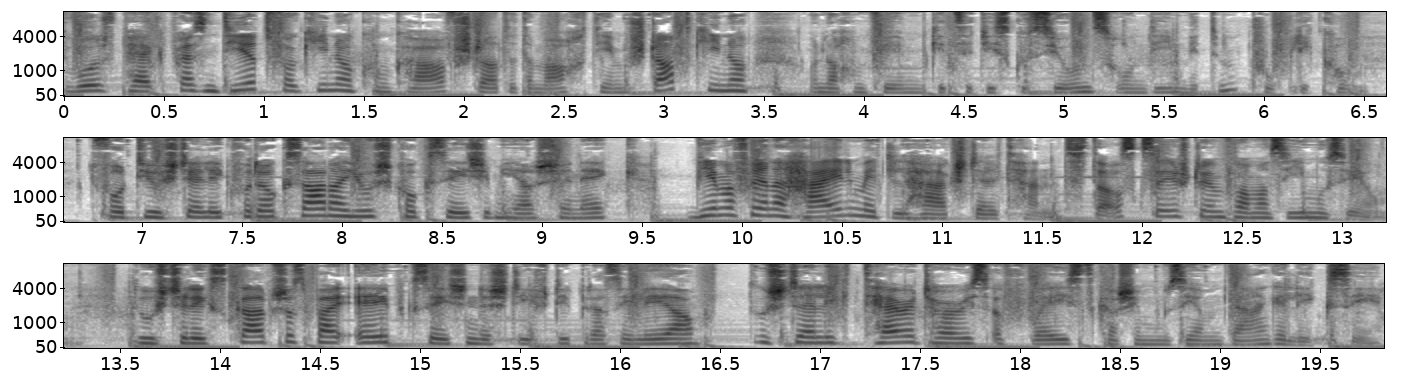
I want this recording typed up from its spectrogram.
Der Wolfpack präsentiert von Kino Konkav startet am 8. im Stadtkino und nach dem Film gibt es eine Diskussionsrunde mit dem Publikum. Die Fotoausstellung von Oksana Juschko siehst im Hirscheneck. Wie wir früher Heilmittel hergestellt haben, das siehst du im Pharmaziemuseum. Die Ausstellung Sculptures by Ape in der Stiftung Brasilia. Die Ausstellung Territories of Waste kannst du im Museum Dengeli sehen.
